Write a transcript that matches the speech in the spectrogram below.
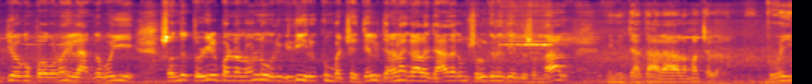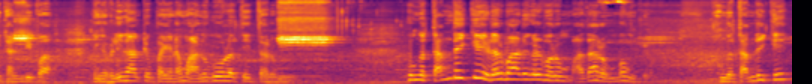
உத்தியோகம் போகணும் இல்லை அங்கே போய் சொந்த தொழில் பண்ணணும்னு ஒரு விதி இருக்கும் பட்சத்தில் ஜனனகால ஜாதகம் சொல்கிறது என்று சொன்னால் நீங்கள் ஜா தாராளமாக செல்லலாம். போய் கண்டிப்பாக நீங்கள் வெளிநாட்டு பயணம் அனுகூலத்தை தரும். உங்கள் தந்தைக்கு இடர்பாடுகள் வரும். அதான் ரொம்ப முக்கியம். உங்கள் தந்தைக்கு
